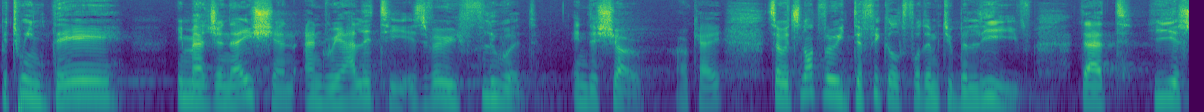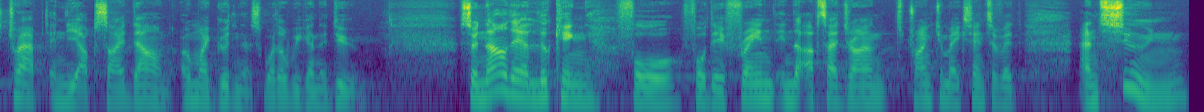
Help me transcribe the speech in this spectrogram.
between their imagination and reality is very fluid in the show. Okay? So it's not very difficult for them to believe that he is trapped in the upside down. Oh my goodness, what are we going to do? So now they're looking for, for their friend in the upside down, trying to make sense of it. And soon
